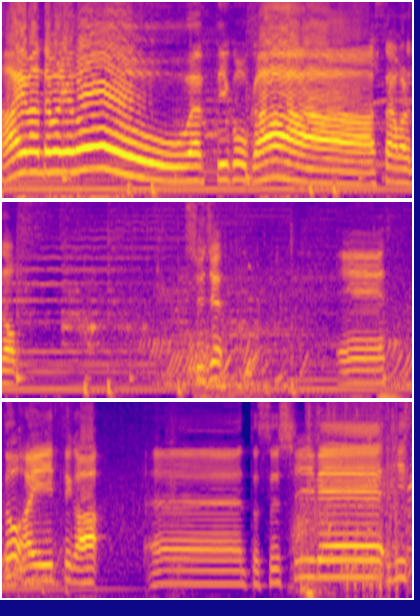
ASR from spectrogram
はい、マンデモリゴーやっていこうかさあ、頑張るぞ。集中。えー、っと、相手が、えー、っと、寿司べ必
